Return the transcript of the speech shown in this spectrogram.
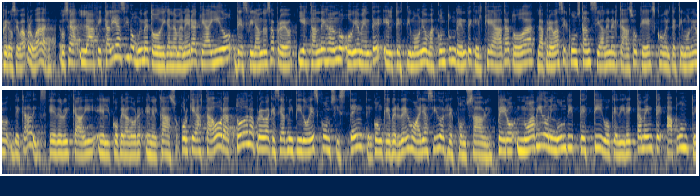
pero se va a aprobar. O sea, la fiscalía ha sido muy metódica en la manera que ha ido desfilando esa prueba y están dejando, obviamente, el testimonio más contundente, que es el que ata toda la prueba circunstancial en el caso, que es con el testimonio de Cádiz, eh, de Luis Cádiz, el cooperador en el caso. Porque hasta ahora toda la prueba que se ha admitido es consistente con que Verdejo haya sido el responsable, pero no ha habido ningún testigo que directamente apunte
